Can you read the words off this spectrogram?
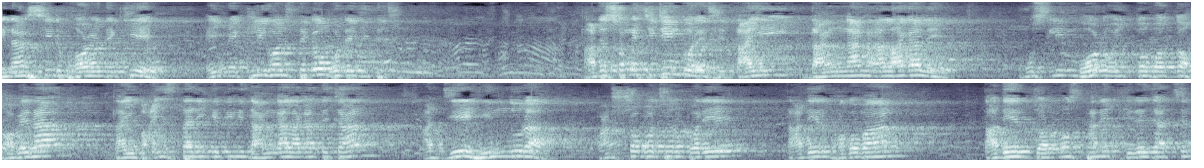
এনআরসির ভয় দেখিয়ে এই মেখলিগঞ্জ থেকেও ভোটে জিতেছে। তাদের সঙ্গে চিটিং করেছে। তাই দাঙ্গা না লাগালে মুসলিম ভোট ঐক্যবদ্ধ হবে না। তাই বাইশ তারিখে তিনি দাঙ্গা লাগাতে চান। আর যে হিন্দুরা পাঁচশো বছর পরে তাদের ভগবান তাদের জন্মস্থানে ফিরে যাচ্ছেন,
